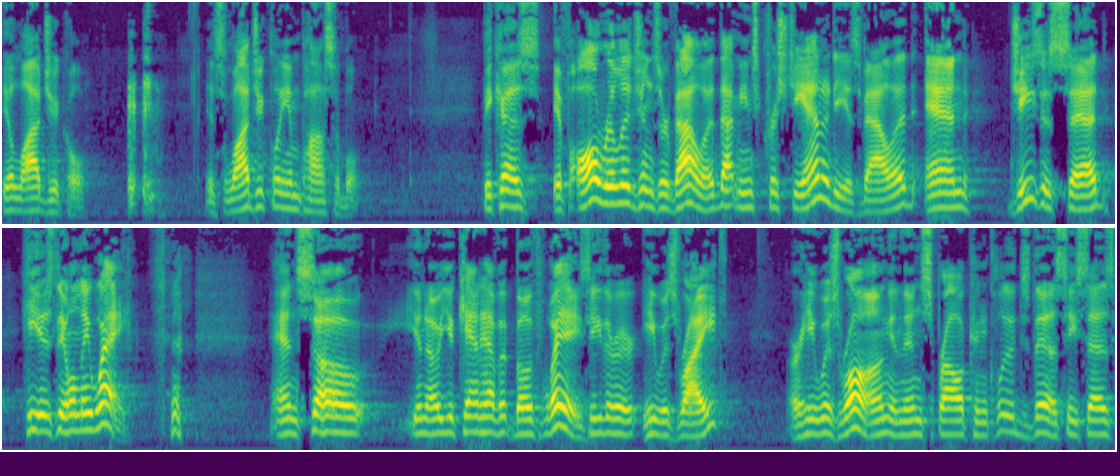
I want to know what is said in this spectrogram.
illogical. it's logically impossible. Because if all religions are valid, that means Christianity is valid, and Jesus said he is the only way. and so, you know, you can't have it both ways. Either he was right or he was wrong. And then Sproul concludes this he says,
